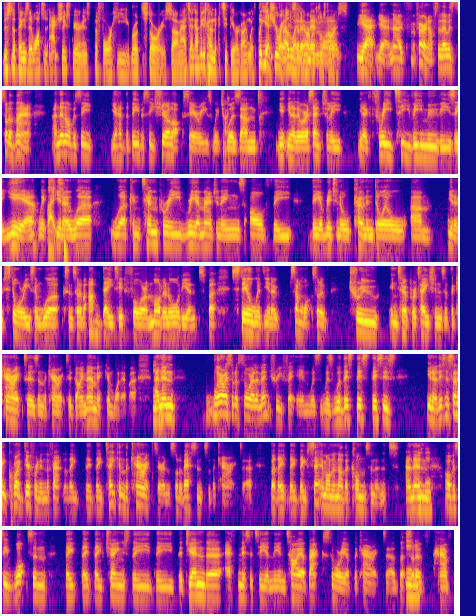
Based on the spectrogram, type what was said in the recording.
this is the things that Watson actually experienced before he wrote the stories. So I, mean, I, think it's kind of the conceit they were going with. But yes, you're right. Like Otherwise, they're original stories. Yeah, yeah. No, f- fair enough. So there was sort of that, and then obviously you had the BBC Sherlock series, which right. was, um, you, you know, there were essentially you know three TV movies a year, which right. you know were were contemporary reimaginings of the the original Conan Doyle um, you know stories and works and sort of mm-hmm. updated for a modern audience but still with you know somewhat sort of true interpretations of the characters and the character dynamic and whatever mm-hmm. and then where i sort of saw elementary fit in was was well this this this is you know this is something quite different in the fact that they, they they've taken the character and the sort of essence of the character but they, they they've set him on another continent and then mm-hmm. obviously watson they, they they've changed the the the gender, ethnicity, and the entire backstory of the character, but mm-hmm. sort of have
